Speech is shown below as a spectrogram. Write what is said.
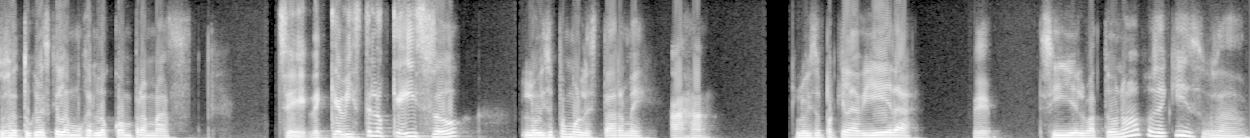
o sea, ¿tú crees que la mujer lo compra más? Sí, de que viste lo que hizo. Lo hizo para molestarme, Ajá. lo hizo para que la viera. Sí. Sí, el vato, no, pues X, o sea,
